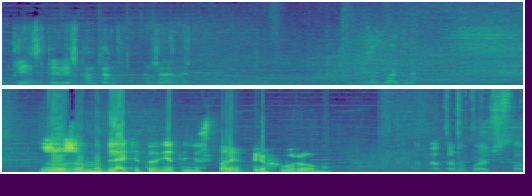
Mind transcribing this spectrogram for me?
В принципе, весь контент отжаренный за два дня. Жужа, ну блять, это, это не стоит трех урона. Завтра какое число?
